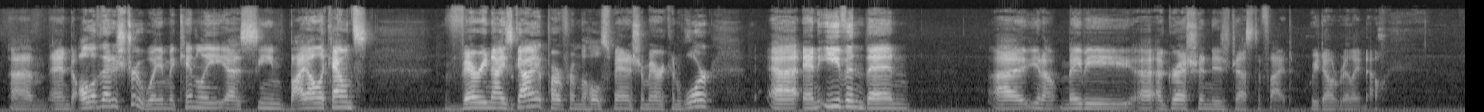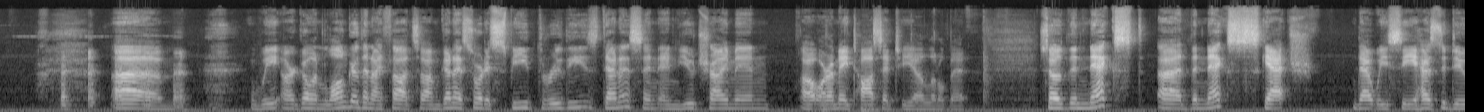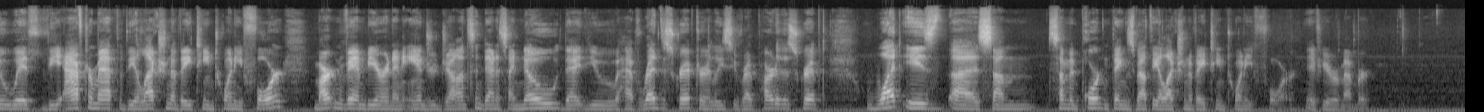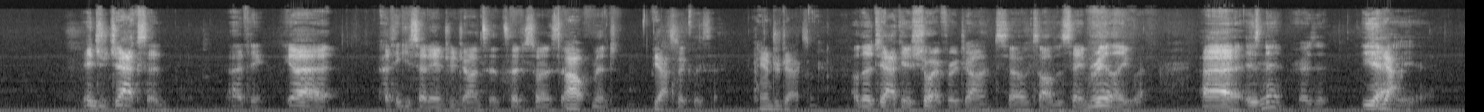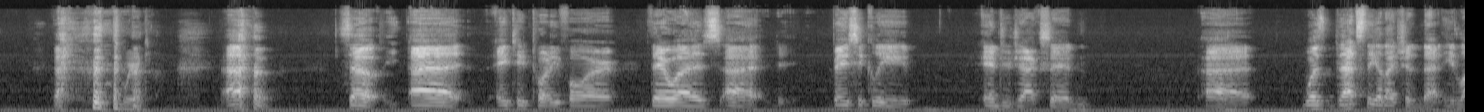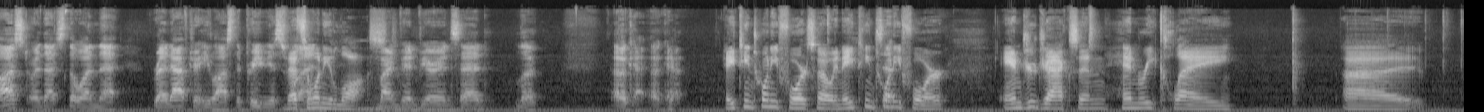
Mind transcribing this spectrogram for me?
Um, and all of that is true. William McKinley uh, seemed, by all accounts, very nice guy, apart from the whole Spanish American War. Uh, and even then, uh, you know, maybe uh, aggression is justified. We don't really know. um, we are going longer than I thought, so I'm going to sort of speed through these, Dennis, and, and you chime in, uh, or I may toss it to you a little bit. So the next, uh, the next sketch that we see has to do with the aftermath of the election of 1824. Martin Van Buren and Andrew Johnson. Dennis, I know that you have read the script, or at least you've read part of the script. What is uh, some some important things about the election of 1824, if you remember? Andrew Jackson, I think. Yeah, I think you said Andrew Johnson, so I just want to say, Oh. mention, Yes, quickly say. Andrew Jackson. Although Jack is short for John, so it's all the same, really. Uh, isn't it? Or is it? Yeah. yeah. It's weird. um, so, uh, 1824, there was uh, basically Andrew Jackson. Uh, was that's the election that he lost, or that's the one that right after he lost the previous That's the one? one he lost. Martin Van Buren said, "Look, okay, okay, 1824. So in 1824, Andrew Jackson, Henry Clay, uh,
